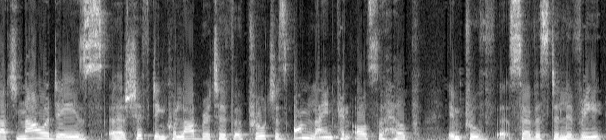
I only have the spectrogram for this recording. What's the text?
that nowadays uh, shifting collaborative approaches online can also help improve uh, service delivery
